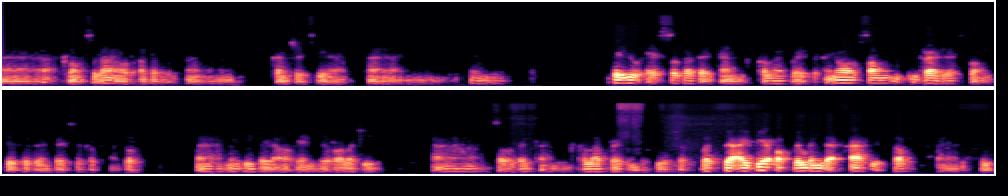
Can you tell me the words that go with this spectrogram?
uh, from Sudan or other um, countries here um, in the US so that they can collaborate. I know some graduates from the University of example, uh, maybe they are in neurology, uh, so they can collaborate in the future. But the idea of building the app itself uh, is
